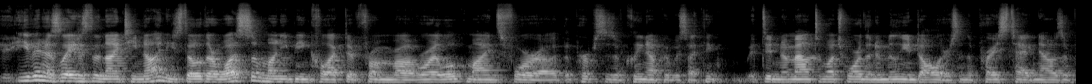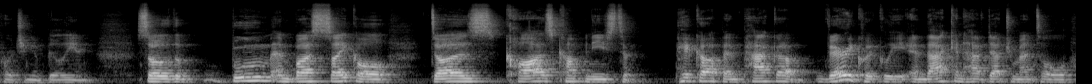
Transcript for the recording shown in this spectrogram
even as late as the 1990s, though there was some money being collected from uh, Royal Oak Mines for uh, the purposes of cleanup, it was, I think, it didn't amount to much more than a million dollars, and the price tag now is approaching a billion. So the boom and bust cycle does cause companies to pick up and pack up very quickly, and that can have detrimental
